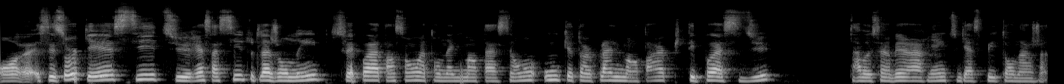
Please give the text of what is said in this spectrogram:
Euh, c'est sûr que si tu restes assis toute la journée, puis tu fais pas attention à ton alimentation ou que tu as un plan alimentaire puis que t'es pas assidu, ça va servir à rien, tu gaspilles ton argent.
